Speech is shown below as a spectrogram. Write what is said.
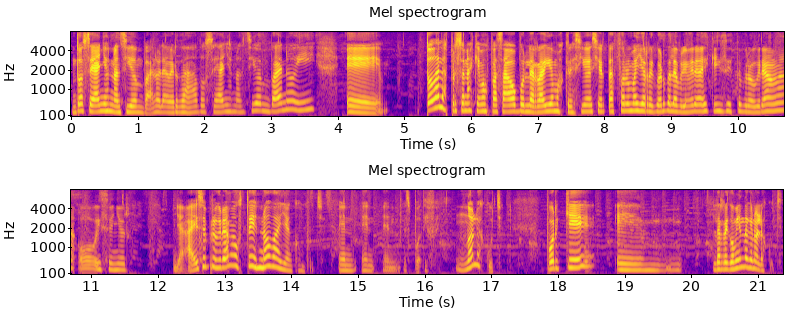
12 mm, años no han sido en vano, la verdad, 12 años no han sido en vano y eh, todas las personas que hemos pasado por la radio hemos crecido de cierta forma. Yo recuerdo la primera vez que hice este programa, ¡oh, señor! Ya, a ese programa ustedes no vayan con Puche en, Spotify, no lo escuchen, porque eh, les recomiendo que no lo escuchen.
